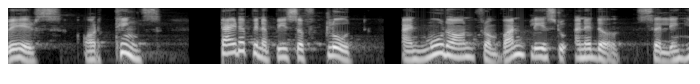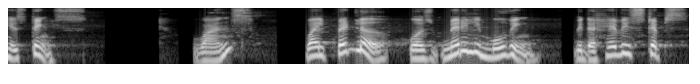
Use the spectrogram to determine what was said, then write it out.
wares or things tied up in a piece of cloth and moved on from one place to another selling his things. Once, while peddler was merrily moving with the heavy steps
